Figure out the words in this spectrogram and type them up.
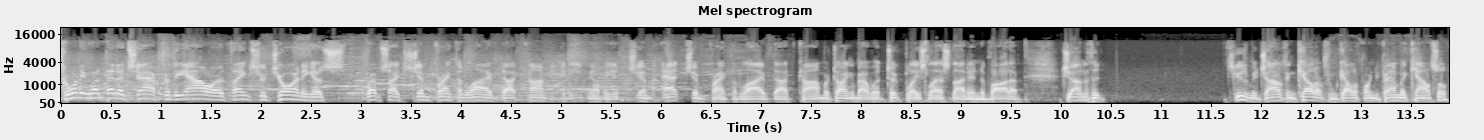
21 minutes after the hour. Thanks for joining us. Website's jimfranklinlive.com. You can email me at jim at jimfranklinlive.com. We're talking about what took place last night in Nevada. Jonathan excuse me, Jonathan Keller from California Family Council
